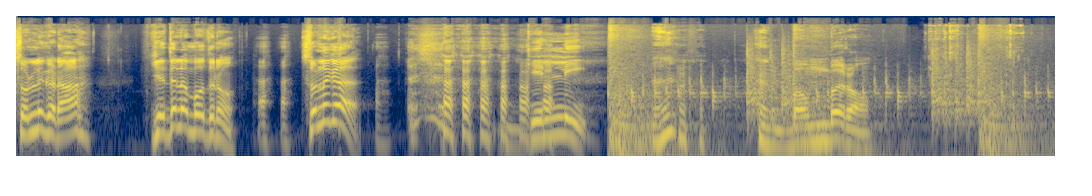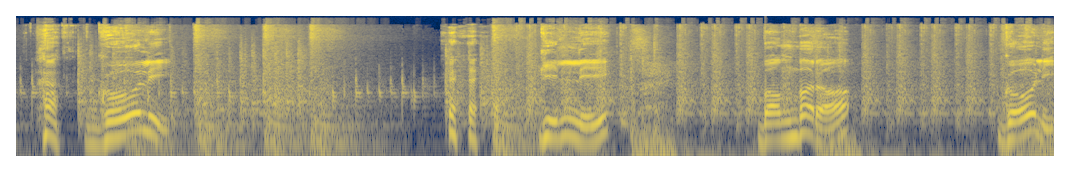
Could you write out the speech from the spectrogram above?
சொல்லுங்கடா எதுல மோதணும் சொல்லுங்க கில்லி பம்பரம். கோலி. கில்லி. பம்பரம். கோலி.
